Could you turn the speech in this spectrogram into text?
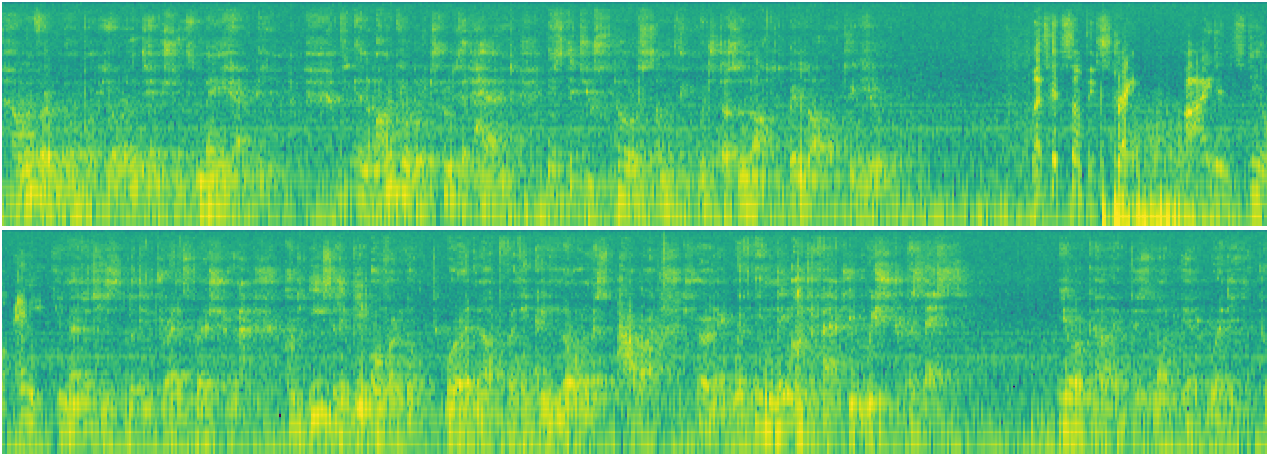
However noble your intentions may have been, the inarguable truth at hand is that you stole something which does not belong to you. Let's get something straight. I didn't steal any. Humanity's little transgression could easily be overlooked were it not for the enormous power churning within the artifact you wish to possess. Your kind is not yet ready to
